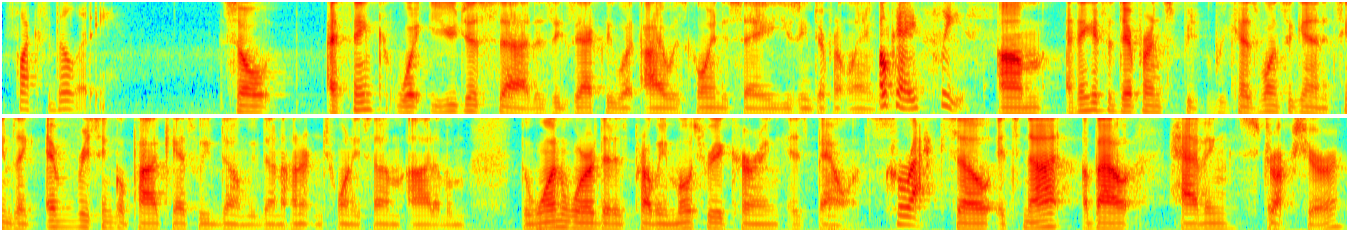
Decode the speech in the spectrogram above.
flexibility. So I think what you just said is exactly what I was going to say using different language. Okay, please. Um, I think it's a difference be- because once again, it seems like every single podcast we've done, we've done 120 some out of them. The one word that is probably most reoccurring is balance. Correct. So it's not about having structure,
